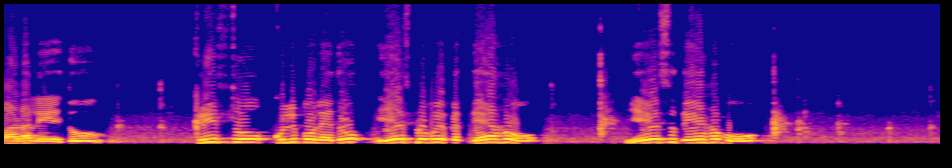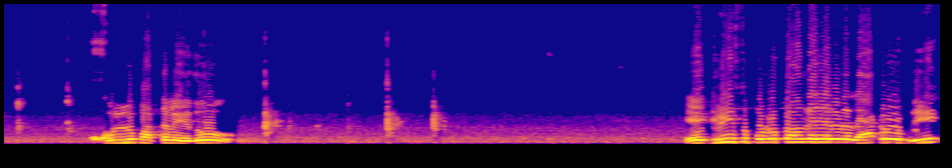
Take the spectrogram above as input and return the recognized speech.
పడలేదు క్రీస్తు కుళ్ళిపోలేదు. ఏసు ప్రభు యొక్క దేహం ఏసు దేహము కుళ్ళు పట్టలేదు. ఏ క్రీస్తు పునరుత్డయ్యారనే లేఖనం ఉంది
